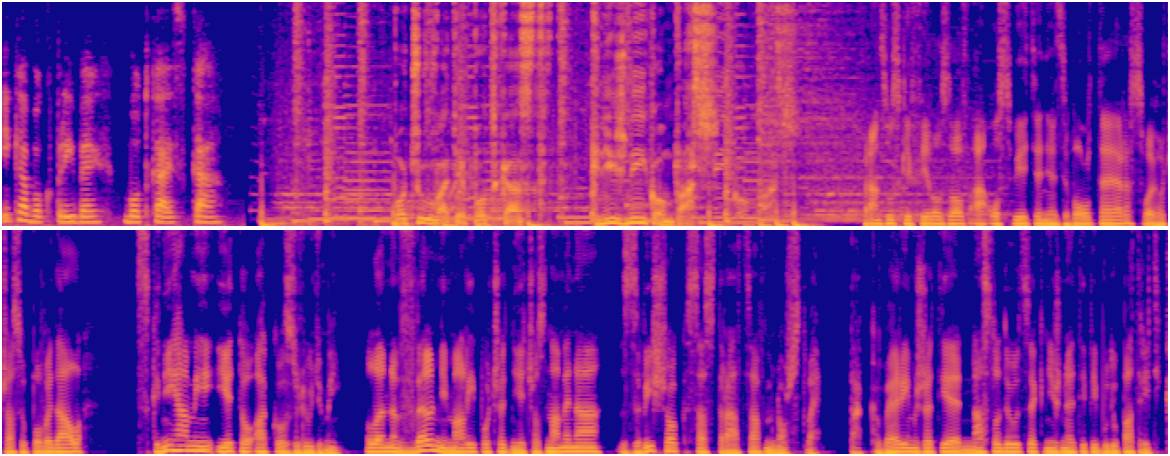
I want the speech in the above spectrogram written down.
ikabokpríbeh.sk Počúvate podcast Knižný kompas. Francúzsky filozof a osvietenec Voltaire svojho času povedal, s knihami je to ako s ľuďmi. Len veľmi malý počet niečo znamená, zvyšok sa stráca v množstve. Tak verím, že tie nasledujúce knižné typy budú patriť k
